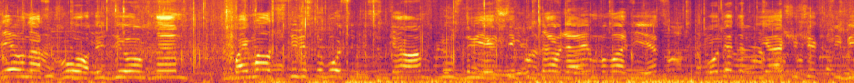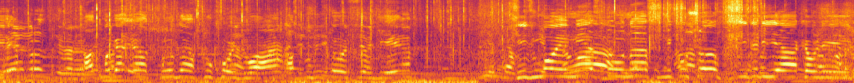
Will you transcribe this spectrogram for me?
где у нас? Вот, идем к нам. Поймал 480 грамм плюс 200. Поздравляем, молодец. Вот этот ящичек тебе от, мага- от пруда Сухой 2, от Кузнецова Сергея. Седьмое место у нас Микушев Игорь Яковлевич.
